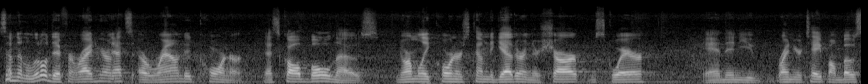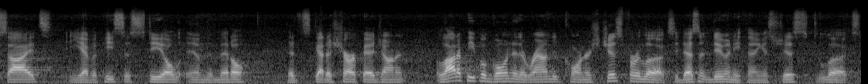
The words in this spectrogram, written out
Something a little different right here, that's a rounded corner. That's called bullnose. Normally corners come together and they're sharp and square and then you run your tape on both sides. and you have a piece of steel in the middle that's got a sharp edge on it. A lot of people go into the rounded corners just for looks. It doesn't do anything, it's just looks.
